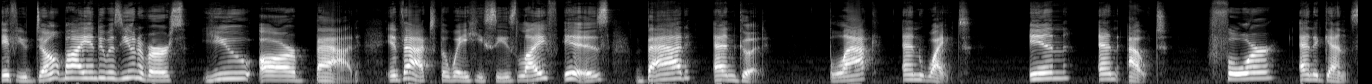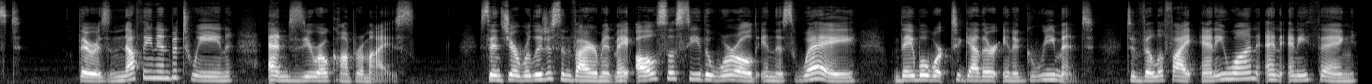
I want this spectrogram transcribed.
If you don't buy into his universe, you are bad. In fact, the way he sees life is bad and good, black and white, in and out, for and against. There is nothing in between and zero compromise. Since your religious environment may also see the world in this way, they will work together in agreement to vilify anyone and anything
